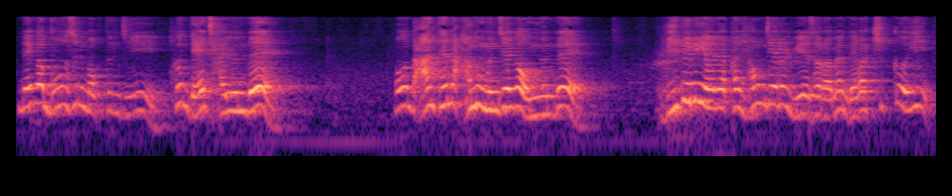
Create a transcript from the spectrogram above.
내가 무엇을 먹든지 그건 내 자유인데 어, 나한테는 아무 문제가 없는데 믿음이 연약한 형제를 위해서라면 내가 기꺼이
